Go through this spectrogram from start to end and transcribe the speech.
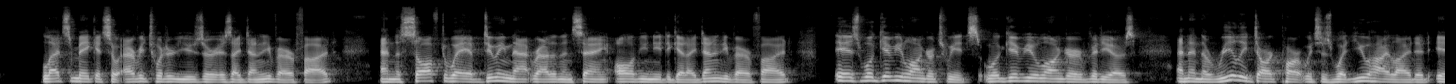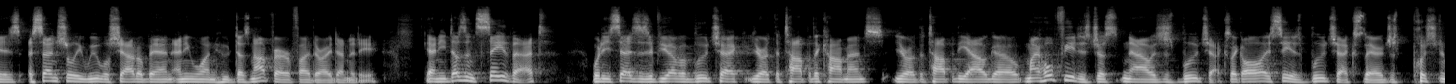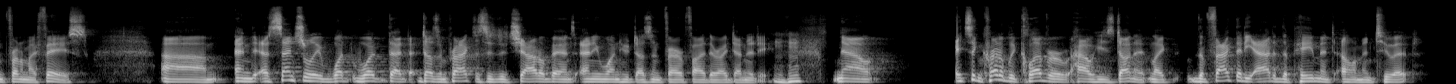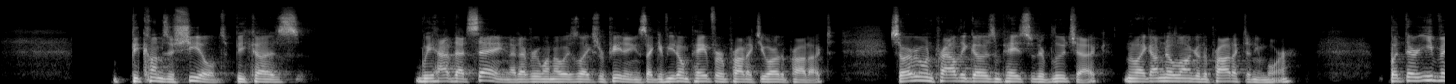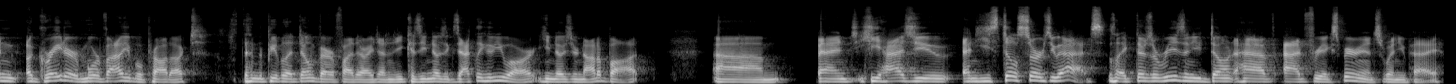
let's make it so every Twitter user is identity verified. And the soft way of doing that, rather than saying all of you need to get identity verified, is we'll give you longer tweets, we'll give you longer videos. And then the really dark part, which is what you highlighted, is essentially we will shadow ban anyone who does not verify their identity. And he doesn't say that. What he says is if you have a blue check, you're at the top of the comments, you're at the top of the algo. My whole feed is just now is just blue checks. Like all I see is blue checks there, just pushed in front of my face. Um, and essentially, what what that does in practice is it shadow bans anyone who doesn't verify their identity. Now, it's incredibly clever how he's done it. Like the fact that he added the payment element to it becomes a shield because we have that saying that everyone always likes repeating. It's like if you don't pay for a product, you are the product. So everyone proudly goes and pays for their blue check. And they're like, I'm no longer the product anymore. But they're even a greater, more valuable product than the people that don't verify their identity because he knows exactly who you are. He knows you're not a bot. Um, and he has you, and he still serves you ads. Like there's a reason you don't have ad free experience when you pay.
